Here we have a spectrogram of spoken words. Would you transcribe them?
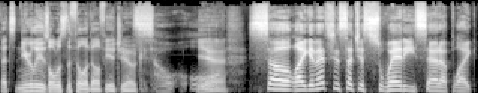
That's nearly as old as the Philadelphia joke. So old. Yeah. So like, and that's just such a sweaty setup. Like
